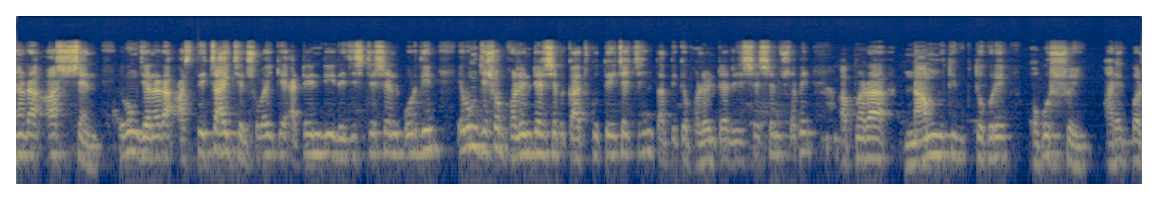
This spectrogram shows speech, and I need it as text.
যারা আসছেন এবং যারা আসতে চাইছেন, সবাইকে অ্যাটেন্ডি রেজিস্ট্রেশন করে দিন এবং যেসব ভলেন্টিয়ার হিসেবে কাজ করতে চাইছেন তাদেরকে ভলেন্টিয়ার রেজিস্ট্রেশন হিসাবে আপনারা নাম নথিভুক্ত করে অবশ্যই আরেকবার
